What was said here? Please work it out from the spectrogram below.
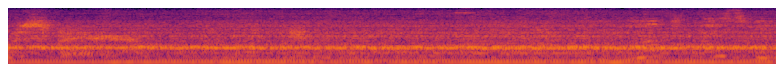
To spare. Map has been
